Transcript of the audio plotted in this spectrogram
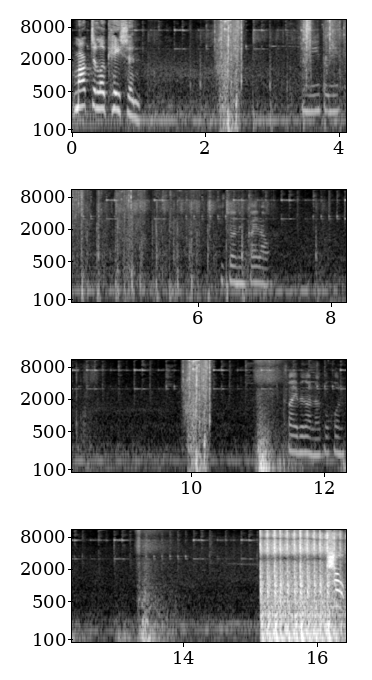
Marked a location. ตรงนี้ตรงนี้อีกตัวหนึ่งใกล้เราไฟไปก่อนนะทุกคน Help!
